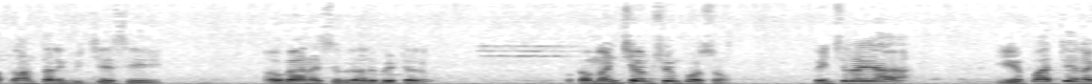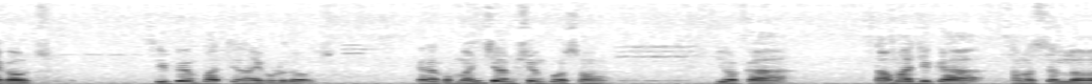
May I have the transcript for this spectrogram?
ఆ ప్రాంతానికి విచ్చేసి అవగాహన శిబిరాలు పెట్టారు. ఒక మంచి అంశం కోసం పెంచలయ్య ఏ పార్టీ అయినా కావచ్చు సిపిఎం పార్టీ నాయకుడు కావచ్చు కానీ ఒక మంచి అంశం కోసం ఈ యొక్క సామాజిక సమస్యల్లో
